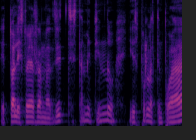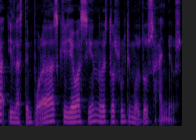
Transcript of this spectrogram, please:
de, toda la historia del Real Madrid, se está metiendo y es por la temporada y las temporadas que lleva haciendo estos últimos dos años.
